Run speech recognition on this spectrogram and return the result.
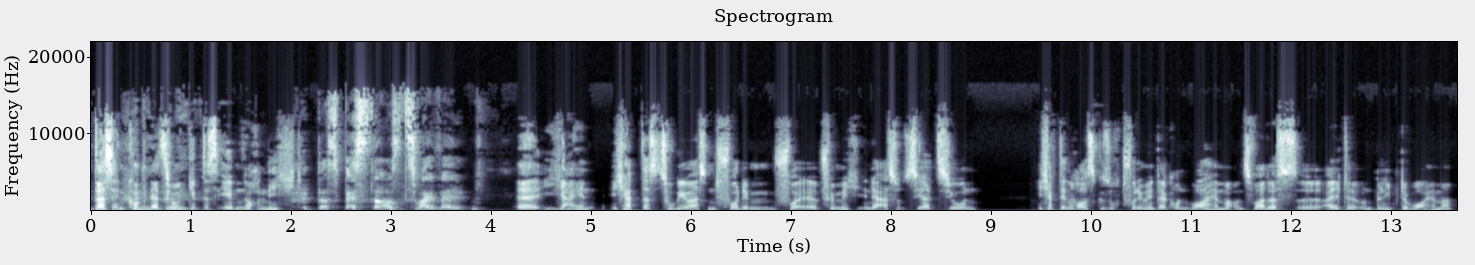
das in Kombination gibt es eben noch nicht. Das Beste aus zwei Welten. Äh, jein. Ich habe das zugelassen vor dem, vor, äh, für mich in der Assoziation. Ich habe den rausgesucht vor dem Hintergrund Warhammer, und zwar das äh, alte und beliebte Warhammer.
